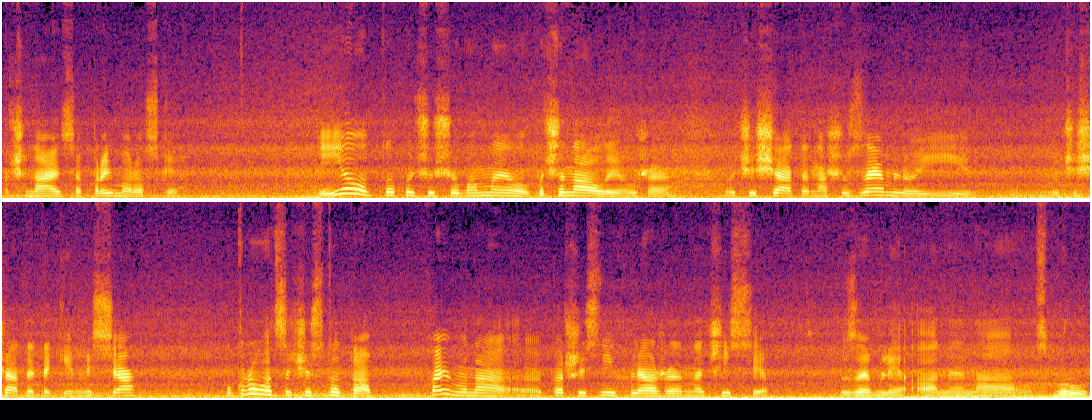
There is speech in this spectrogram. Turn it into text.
починаються приморозки. І я от хочу, щоб ми починали вже очищати нашу землю і очищати такі місця. Покрова це чистота. Хай вона е, перший сніг ляже на чисті землі, а не на збруд.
